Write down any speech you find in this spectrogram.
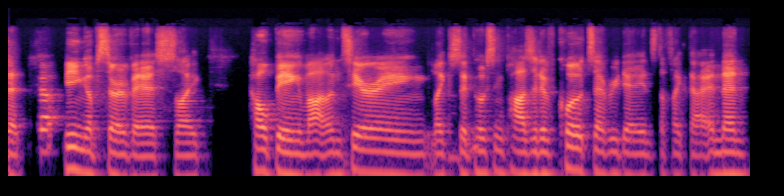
said, Yep. being of service, like helping, volunteering, like you said, mm-hmm. posting positive quotes every day and stuff like that, and then,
